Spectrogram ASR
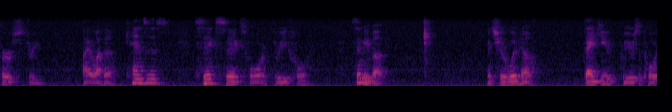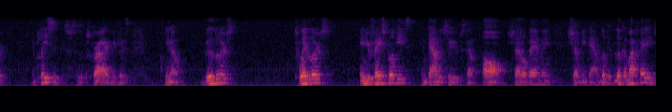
First Street, Hiawatha, Kansas 66434. Send me a buck. It sure would help. Thank you for your support. And please subscribe because, you know, Googlers, Twiddlers, in your Facebookies, and down the tubes have all shadow banned me, shut me down. Look at look at my page.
